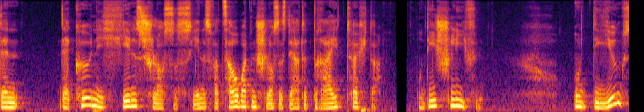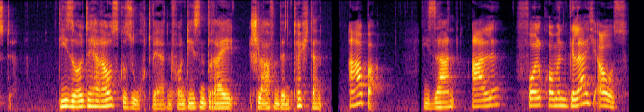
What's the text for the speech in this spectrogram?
Denn der König jenes Schlosses, jenes verzauberten Schlosses, der hatte drei Töchter. Und die schliefen. Und die jüngste, die sollte herausgesucht werden von diesen drei schlafenden Töchtern. Aber die sahen alle vollkommen gleich aus.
